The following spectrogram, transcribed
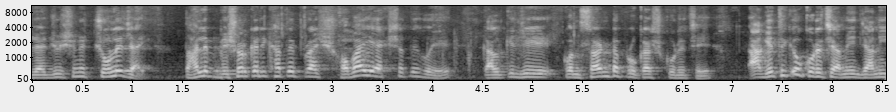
গ্র্যাজুয়েশনে চলে যাই তাহলে বেসরকারি খাতের প্রায় সবাই একসাথে হয়ে কালকে যে কনসার্নটা প্রকাশ করেছে আগে থেকেও করেছে আমি জানি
